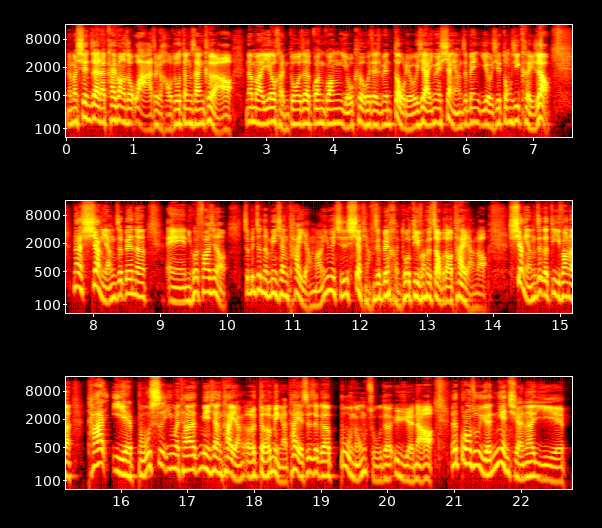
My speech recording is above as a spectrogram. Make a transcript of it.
那么现在呢，开放之后，哇，这个好多登山客啊，哦，那么也有很多的观光游客会在这边逗留一下，因为向阳这边也有一些东西可以绕。那向阳这边呢，哎，你会发现哦，这边真的面向太阳吗？因为其实向阳这边很多地方是照不到太阳的哦。向阳这个地方呢，它也不是因为它面向太阳而得名啊，它也是这个布农族的语言啊，哦，但是布农族语言念并且呢，也。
